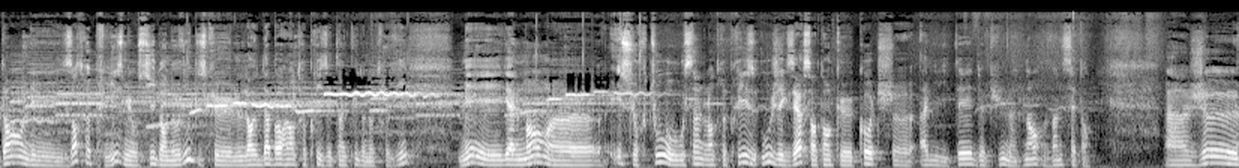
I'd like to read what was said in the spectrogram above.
dans les entreprises, mais aussi dans nos vies, puisque d'abord l'entreprise est inclue dans notre vie, mais également euh, et surtout au sein de l'entreprise où j'exerce en tant que coach euh, habilité depuis maintenant 27 ans. Euh, je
